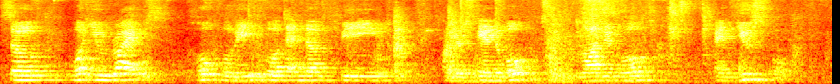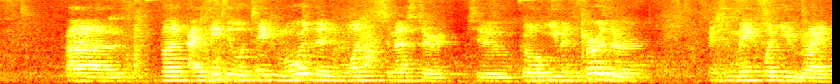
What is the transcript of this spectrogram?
So what you write, hopefully, will end up being understandable, logical, and useful. Uh, but I think it will take more than one semester to go even further and to make what you write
